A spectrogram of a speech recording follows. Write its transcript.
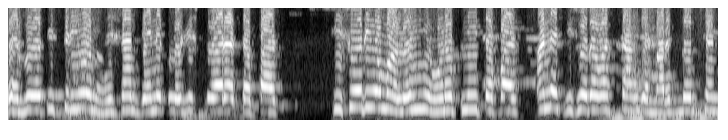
ગર્ભવતી સ્ત્રીઓનું નિષ્ણાંત ગાયનેકોલોજીસ્ટ દ્વારા તપાસ કિશોરીઓમાં લોહીની ઉણપની તપાસ અને કિશોરાવસ્થા અંગે માર્ગદર્શન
